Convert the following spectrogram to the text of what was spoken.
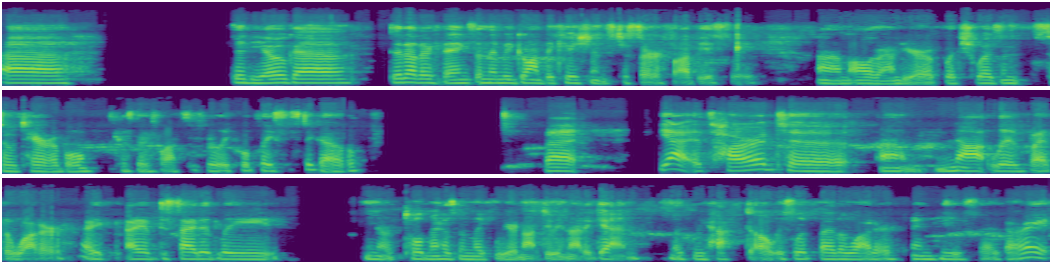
uh, did yoga, did other things, and then we'd go on vacations to surf, obviously um, all around Europe, which wasn't so terrible because there's lots of really cool places to go. But yeah, it's hard to um, not live by the water. I, I have decidedly, you know, told my husband, like, we are not doing that again. Like, we have to always live by the water. And he's like, all right.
